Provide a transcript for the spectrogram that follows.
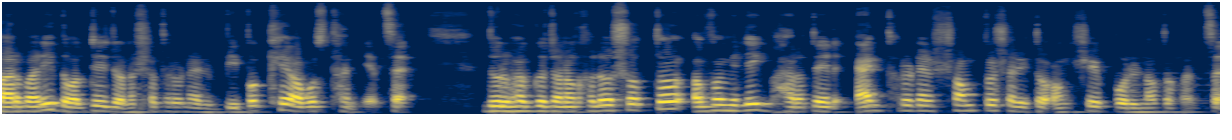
বারবারই দলটি জনসাধারণের বিপক্ষে অবস্থান নিয়েছে। দুর্ভাগ্যজনক হলেও সত্য, আওয়ামী লীগ ভারতের এক ধরনের সম্প্রসারিত অংশে পরিণত হয়েছে।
